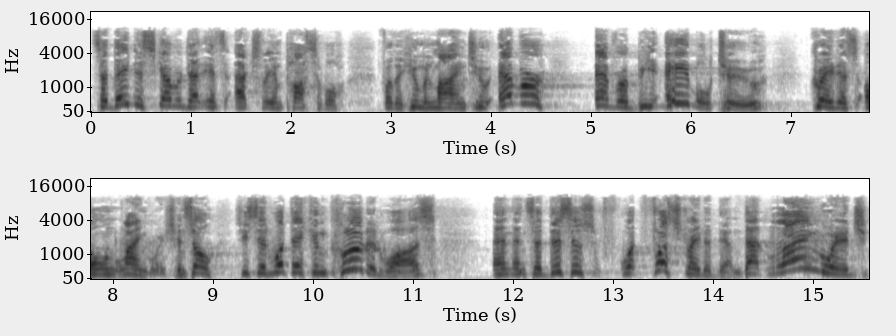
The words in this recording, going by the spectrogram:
so they discovered that it's actually impossible for the human mind to ever, ever be able to create its own language. And so she said what they concluded was and, and said this is what frustrated them. That language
